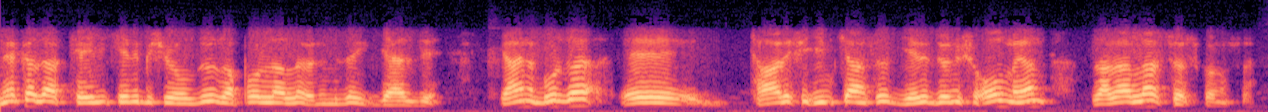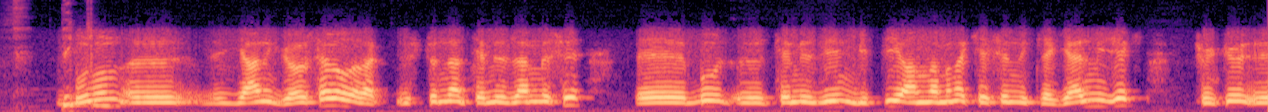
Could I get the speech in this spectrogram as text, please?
ne kadar tehlikeli bir şey olduğu raporlarla önümüze geldi. Yani burada e, tarifi imkansız geri dönüşü olmayan zararlar söz konusu. Peki. Bunun e, yani görsel olarak üstünden temizlenmesi e, bu e, temizliğin bittiği anlamına kesinlikle gelmeyecek. Çünkü e,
